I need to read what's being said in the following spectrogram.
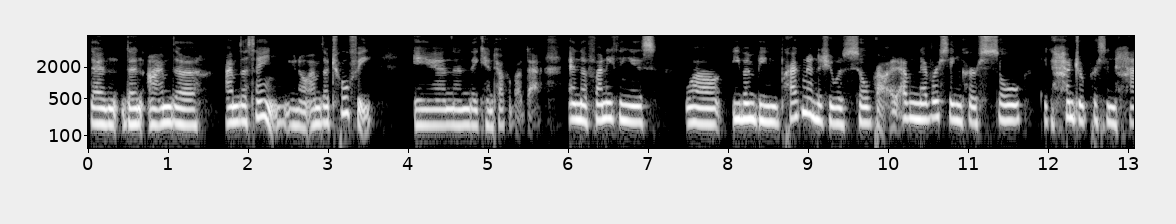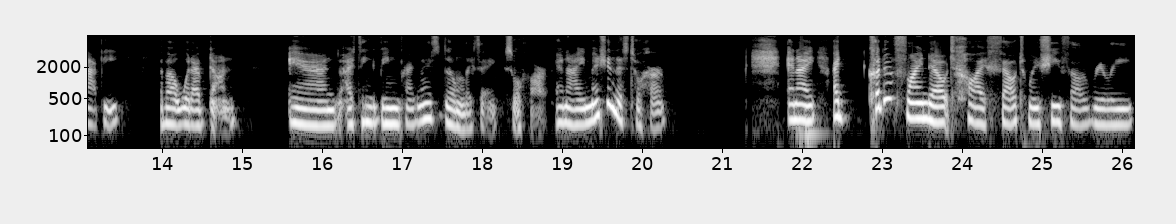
then then I'm the I'm the thing, you know, I'm the trophy, and then they can talk about that. And the funny thing is, well, even being pregnant, she was so proud. I've never seen her so like hundred percent happy about what I've done. And I think being pregnant is the only thing so far. And I mentioned this to her. And I I couldn't find out how I felt when she felt really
